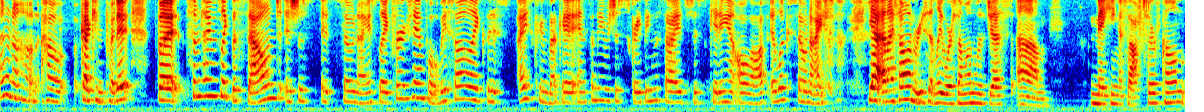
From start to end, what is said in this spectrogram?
I don't know how how I can put it, but sometimes like the sound is just it's so nice. Like for example we saw like this ice cream bucket and somebody was just scraping the sides just getting it all off. It looks so nice. Yeah and i saw one recently where someone was just um, making a soft serve cone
